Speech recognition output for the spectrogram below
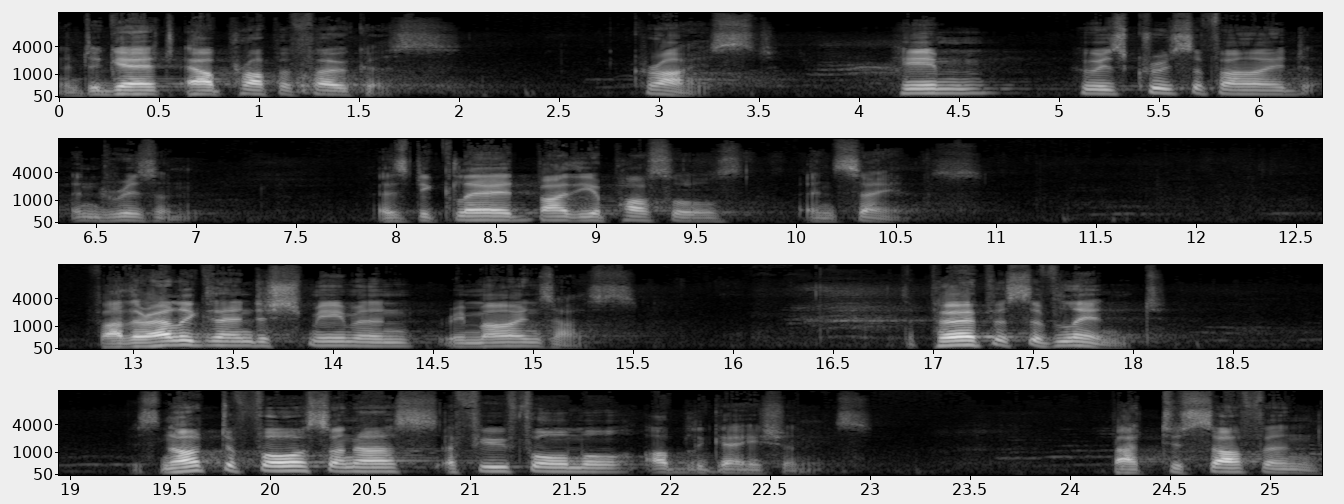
and to get our proper focus Christ, Him who is crucified and risen as declared by the apostles and saints. Father Alexander Schmemann reminds us the purpose of Lent is not to force on us a few formal obligations, but to soften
